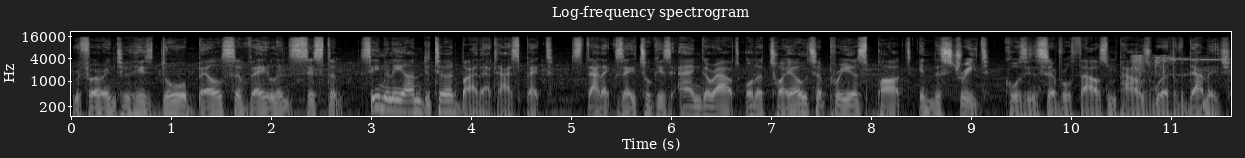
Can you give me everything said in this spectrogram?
referring to his doorbell surveillance system. Seemingly undeterred by that aspect, Stanekzai took his anger out on a Toyota Prius parked in the street, causing several thousand pounds worth of damage.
